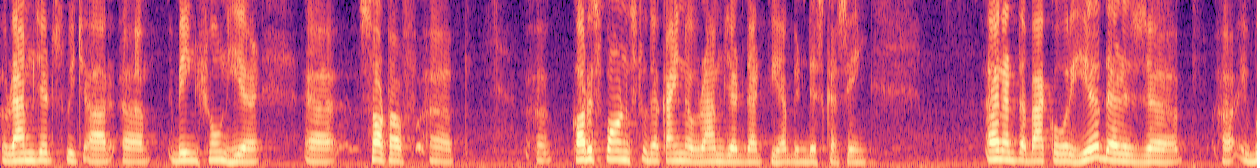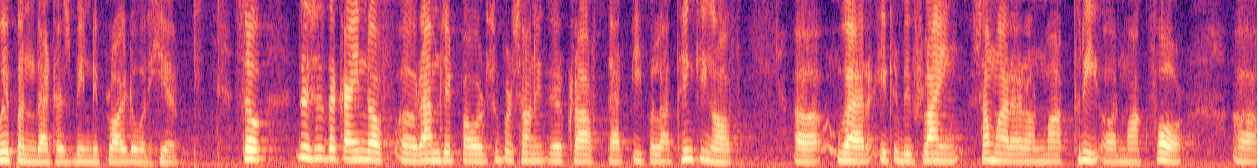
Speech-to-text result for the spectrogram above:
ramjets which are being shown here sort of corresponds to the kind of ramjet that we have been discussing. And at the back over here there is a, a weapon that has been deployed over here. So, this is the kind of uh, ramjet powered supersonic aircraft that people are thinking of uh, where it will be flying somewhere around Mach 3 or Mach 4 uh,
